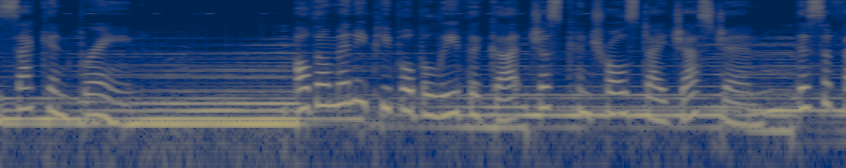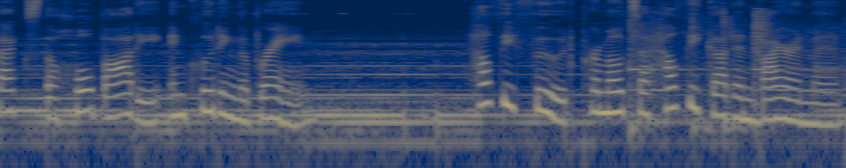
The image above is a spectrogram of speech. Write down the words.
second brain. Although many people believe the gut just controls digestion, this affects the whole body including the brain. Healthy food promotes a healthy gut environment,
